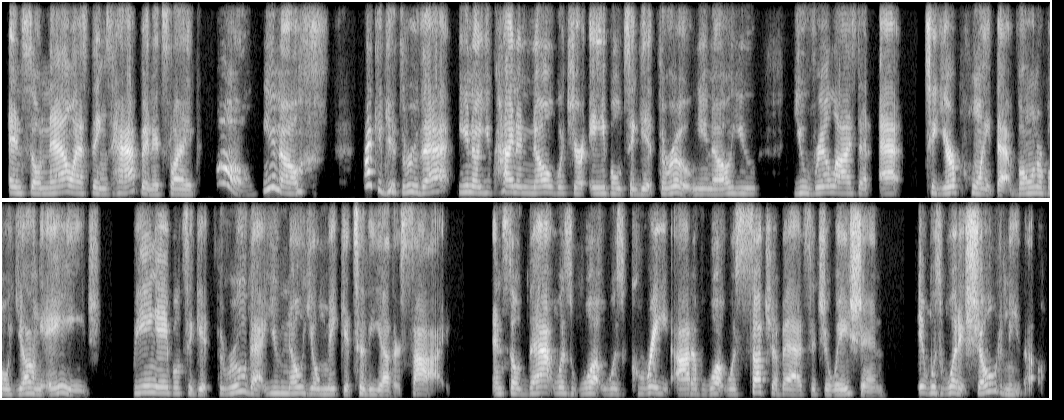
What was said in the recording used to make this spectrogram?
And so now as things happen it's like oh you know I could get through that. You know, you kind of know what you're able to get through, you know, you you realize that at to your point that vulnerable young age, being able to get through that, you know you'll make it to the other side. And so that was what was great out of what was such a bad situation it was what it showed me though.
